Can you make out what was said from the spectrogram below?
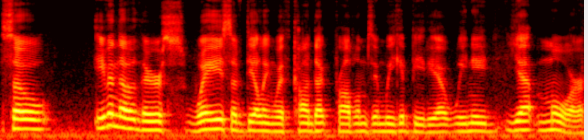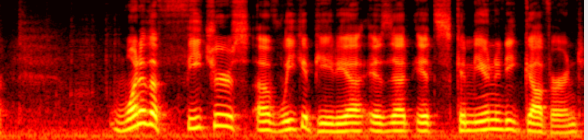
So even though there's ways of dealing with conduct problems in Wikipedia, we need yet more. One of the features of Wikipedia is that it's community governed.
